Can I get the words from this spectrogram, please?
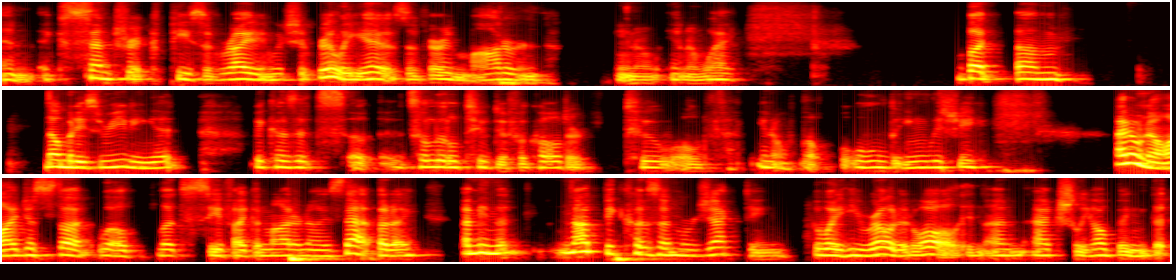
and eccentric piece of writing, which it really is, a very modern, you know, in a way. But um, nobody's reading it because it's uh, it's a little too difficult or too old, you know, old Englishy. I don't know. I just thought, well, let's see if I can modernize that. But I, I mean, not because I'm rejecting the way he wrote it all. And I'm actually hoping that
